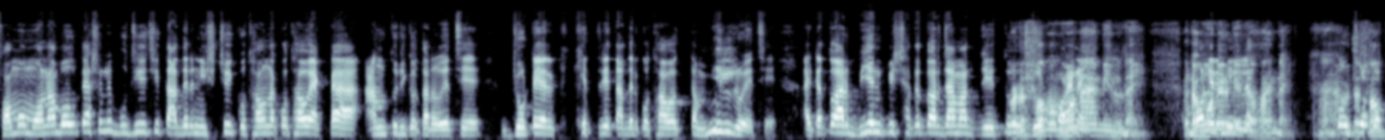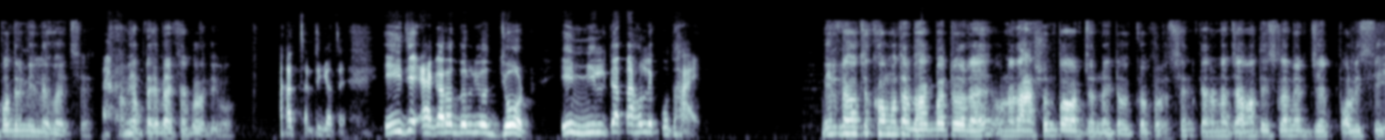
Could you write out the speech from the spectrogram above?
সমমনা বলতে আসলে বুঝিয়েছি তাদের নিশ্চয়ই কোথাও না কোথাও একটা আন্তরিকতা রয়েছে জোটের ক্ষেত্রে তাদের কোথাও একটা মিল রয়েছে। এটা তো আর বিএনপির সাথে তো আর জামাত যেহেতু জোট করে নাই। মিল নাই। এটা মনের মনের মিলে হয় নাই। হ্যাঁ ওটা সম্পদের মিলে হয়েছে। আমি আপনাকে ব্যাখ্যা করে দিব। আচ্ছা ঠিক আছে। এই যে এগারো দলীয় জোট এই মিলটা তাহলে কোথায়? মিলটা হচ্ছে ক্ষমতার ভাগ বাটোয়ারায় ওনারা আসন পাওয়ার জন্য এটা ঐক্য করেছেন। কেননা জামাতে ইসলামের যে পলিসি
